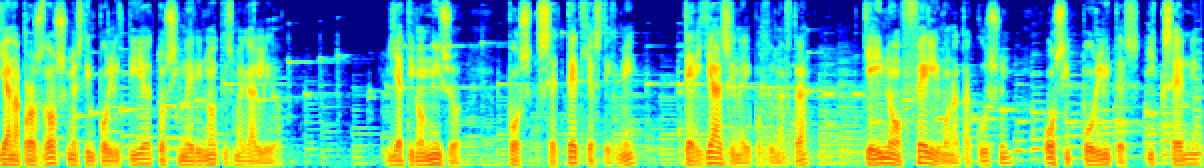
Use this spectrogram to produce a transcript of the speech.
για να προσδώσουμε στην πολιτεία το σημερινό της μεγαλείο. Γιατί νομίζω πως σε τέτοια στιγμή ταιριάζει να υποθούν αυτά και είναι ωφέλιμο να τα ακούσουν όσοι πολίτες ή ξένοι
